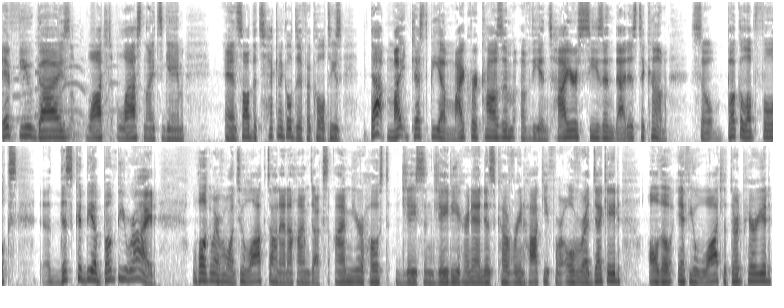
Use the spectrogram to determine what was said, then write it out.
If you guys watched last night's game and saw the technical difficulties, that might just be a microcosm of the entire season that is to come. So buckle up, folks. Uh, this could be a bumpy ride. Welcome, everyone, to Locked On Anaheim Ducks. I'm your host, Jason JD Hernandez, covering hockey for over a decade. Although, if you watch the third period,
